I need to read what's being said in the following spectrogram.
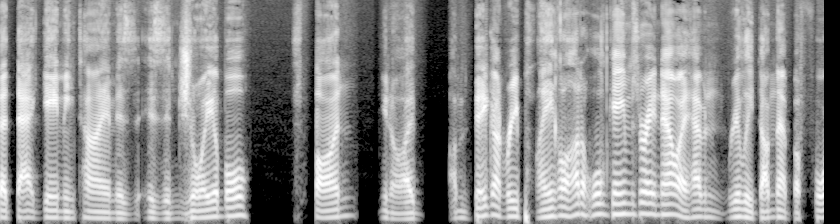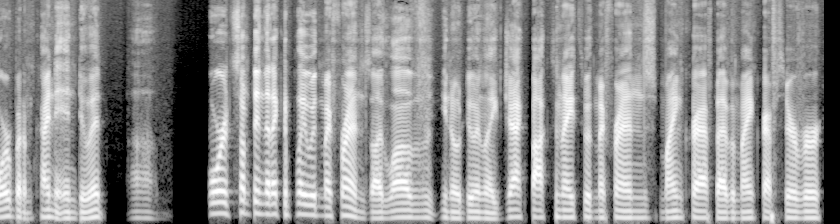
that that gaming time is is enjoyable, fun. You know, I I'm big on replaying a lot of old games right now. I haven't really done that before, but I'm kind of into it. Um, or it's something that I could play with my friends. I love you know doing like Jackbox nights with my friends. Minecraft. I have a Minecraft server.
